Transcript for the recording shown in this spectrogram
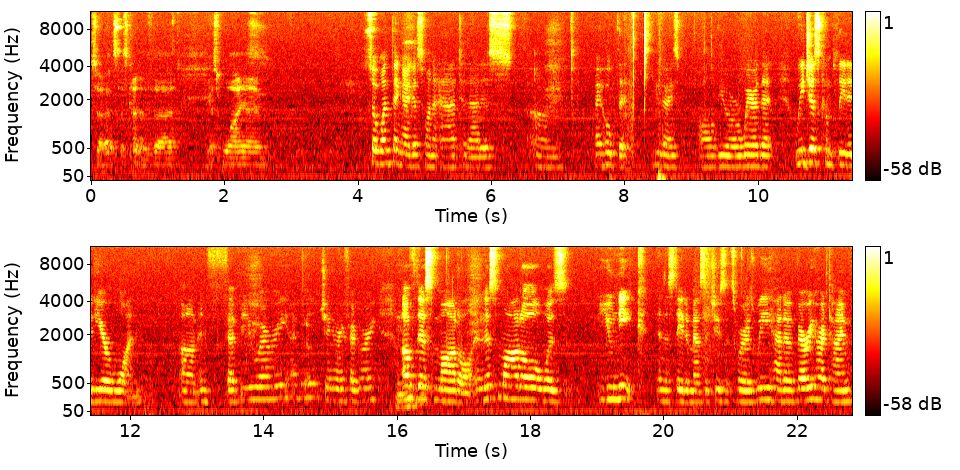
So that's, that's kind of, uh, I guess why I'm So one thing I just wanna add to that is, um, I hope that you guys, all of you are aware that we just completed year one, um, February, I believe, January, February, of Mhm. this model, and this model was unique in the state of Massachusetts, whereas we had a very hard time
